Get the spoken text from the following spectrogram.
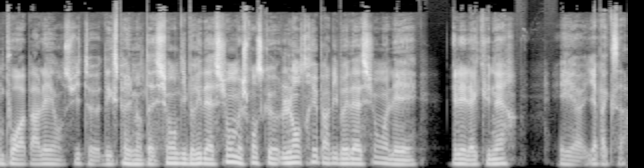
On pourra parler ensuite d'expérimentation, d'hybridation, mais je pense que l'entrée par l'hybridation, elle est, elle est lacunaire. Et il euh, n'y a pas que ça.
